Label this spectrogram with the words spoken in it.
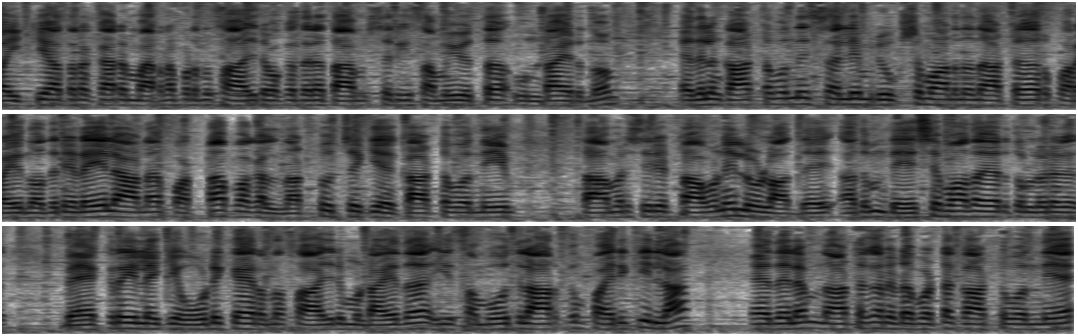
ബൈക്ക് യാത്രക്കാരൻ മരണപ്പെടുന്ന സാഹചര്യമൊക്കെ തന്നെ താമരശ്ശേരി സമീപത്ത് ഉണ്ടായിരുന്നു. ഏതായാലും കാട്ടുപന്നി ശല്യം രൂക്ഷമാണെന്ന് നാട്ടുകാർ പറയുന്നു. അതിനിടയിലാണ് പട്ടാപ്പകൽ നട്ടുച്ചയ്ക്ക് കാട്ടുപന്നിയും താമരശ്ശേരി ടൗണിലുള്ള അതും ദേശീയപാതയത്തുള്ള ഒരു ബേക്കറിയിലേക്ക് ഓടിക്കയറുന്ന സാഹചര്യം ഉണ്ടായത് ഈ സംഭവത്തിൽ ആർക്കും പരിക്കില്ല. ഏതായാലും നാട്ടുകാർ ഇടപെട്ട കാട്ടുപന്നിയെ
